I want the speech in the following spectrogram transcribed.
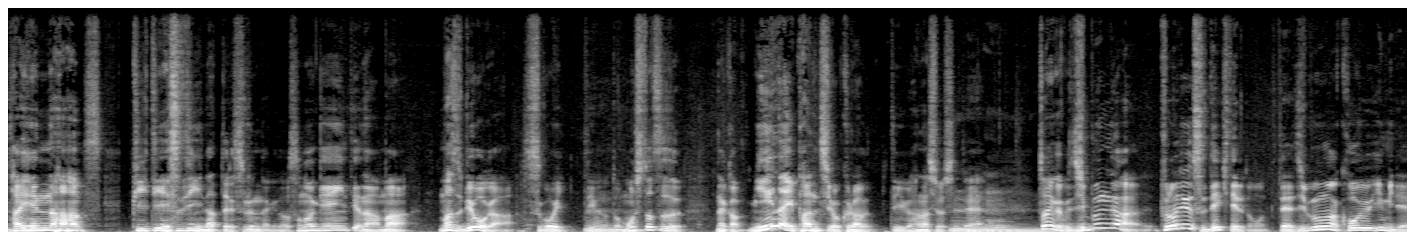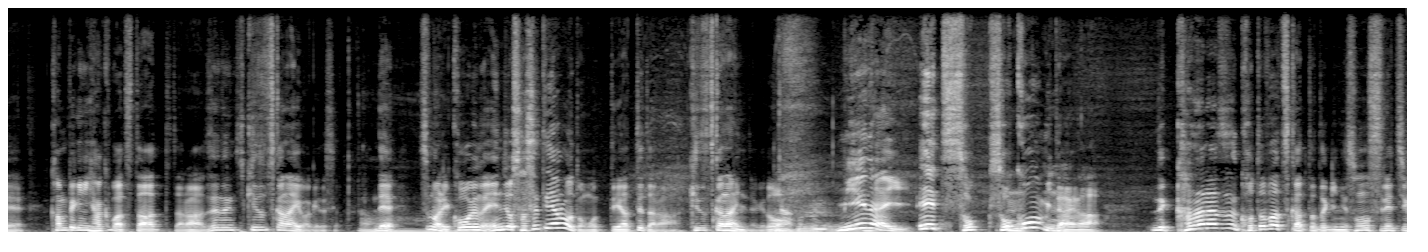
大変な PTSD になったりするんだけど、その原因っていうのは、まあ、まず量がすごいっていうのと、もう一つ、なんか見えないパンチを食らうっていう話をしてて、とにかく自分がプロデュースできてると思ってて、自分はこういう意味で完璧に100%伝わってたら、全然傷つかないわけですよ。で、つまりこういうの炎上させてやろうと思ってやってたら、傷つかないんだけど、見えない、え、そ、そこ？みたいな。で、必ず言葉使った時にそのすれ違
